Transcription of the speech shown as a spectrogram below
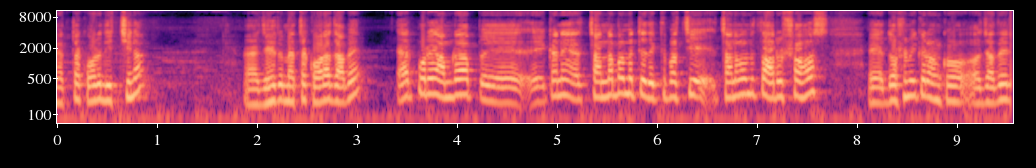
ম্যাথটা করে দিচ্ছি না। যেহেতু ম্যাথটা করা যাবে। এরপরে আমরা এখানে চার নম্বর ম্যাথটা দেখতে পাচ্ছি। চার নম্বর ম্যাথটা আরও সহজ। দশমিকের অঙ্ক, যাদের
